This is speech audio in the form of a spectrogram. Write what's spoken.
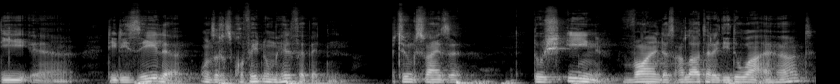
die, äh, die die Seele unseres Propheten um Hilfe bitten, beziehungsweise durch ihn wollen, dass Allah die Dua erhört,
